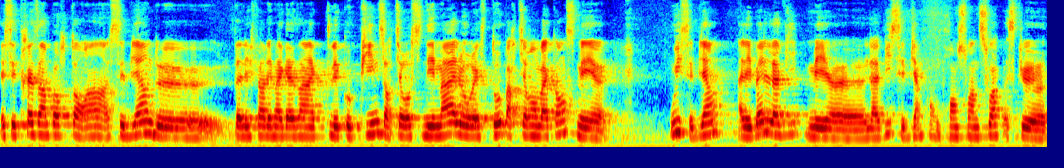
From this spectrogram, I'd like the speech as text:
et c'est très important. Hein. C'est bien d'aller faire les magasins avec les copines, sortir au cinéma, aller au resto, partir en vacances. Mais euh, oui, c'est bien. Elle est belle la vie, mais euh, la vie c'est bien quand on prend soin de soi parce que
